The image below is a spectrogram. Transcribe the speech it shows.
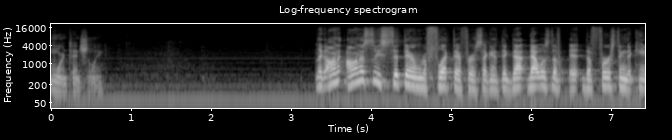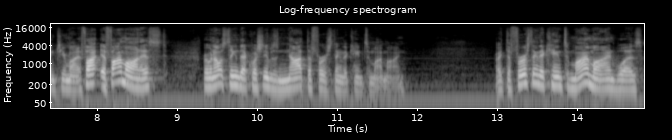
more intentionally? Like on, honestly sit there and reflect there for a second and think that that was the, eh, the first thing that came to your mind. If, I, if i'm honest right, when i was thinking that question it was not the first thing that came to my mind. Right the first thing that came to my mind was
